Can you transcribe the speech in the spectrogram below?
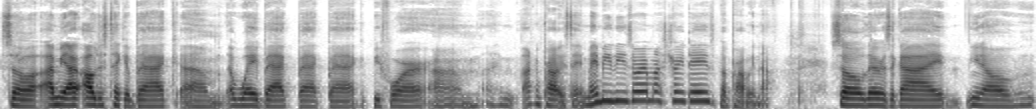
So I mean, I, will just take it back, um, way back, back, back before. Um, I, I, can probably say maybe these are in my straight days, but probably not. So there was a guy, you know,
